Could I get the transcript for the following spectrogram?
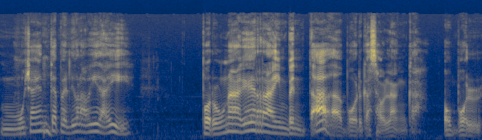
Mucha gente perdió la vida ahí por una guerra inventada por Casablanca o por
